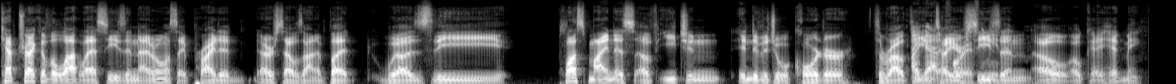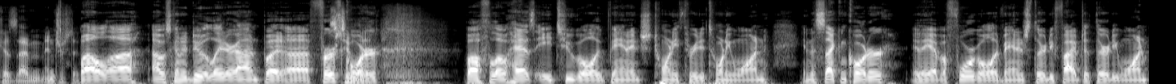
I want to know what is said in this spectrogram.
kept track of a lot last season. I don't want to say prided ourselves on it, but was the plus minus of each individual quarter throughout the entire season. Oh, okay, hit me because I'm interested. Well, uh, I was going to do it later on, but uh, first quarter, Buffalo has a two goal advantage, 23 to 21. In the second quarter, they have a four goal advantage, 35 to 31.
